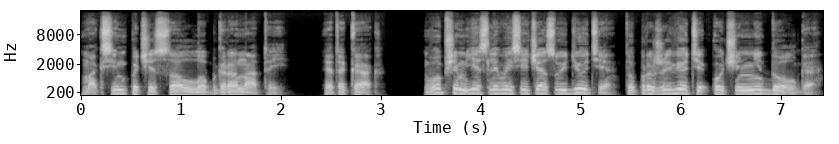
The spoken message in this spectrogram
Максим почесал лоб гранатой. «Это как?» «В общем, если вы сейчас уйдете, то проживете очень недолго»,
